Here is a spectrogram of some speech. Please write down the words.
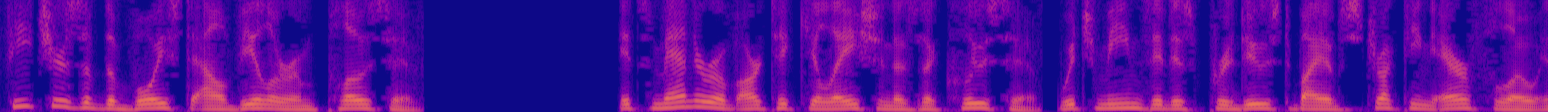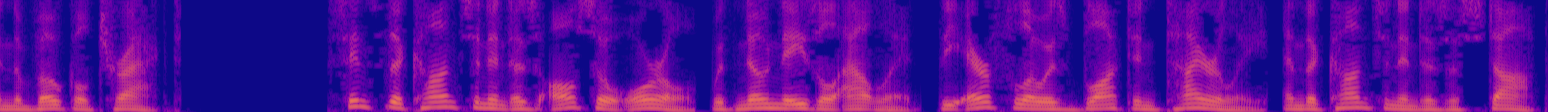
Features of the voiced alveolar implosive its manner of articulation is occlusive, which means it is produced by obstructing airflow in the vocal tract. Since the consonant is also oral, with no nasal outlet, the airflow is blocked entirely, and the consonant is a stop.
